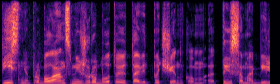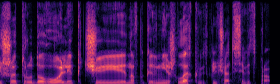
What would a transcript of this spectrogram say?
Пісня про баланс між роботою та відпочинком. Ти сама більше трудоголік, чи навпаки вмієш легко відключатися від справ?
